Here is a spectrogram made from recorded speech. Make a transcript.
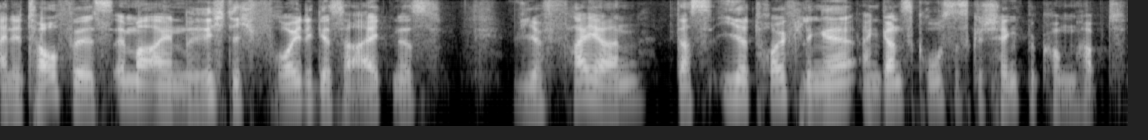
Eine Taufe ist immer ein richtig freudiges Ereignis. Wir feiern, dass ihr Täuflinge ein ganz großes Geschenk bekommen habt,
